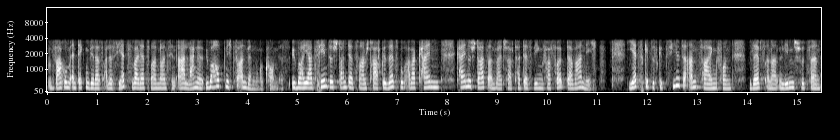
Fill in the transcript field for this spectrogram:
Warum entdecken wir das alles jetzt? Weil der 219a lange überhaupt nicht zur Anwendung gekommen ist. Über Jahrzehnte stand er zwar im Strafgesetzbuch, aber kein, keine Staatsanwaltschaft hat deswegen verfolgt, da war nichts. Jetzt gibt es gezielte Anzeigen von selbsternannten Lebensschützern,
